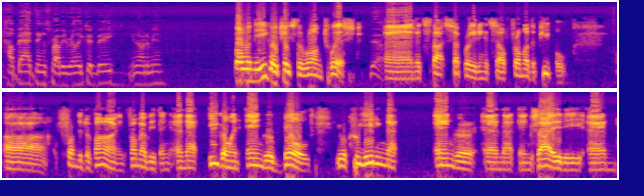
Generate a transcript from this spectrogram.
how bad things probably really could be. You know what I mean? Well, when the ego takes the wrong twist Yeah. and it starts separating itself from other people, uh, from the divine, from everything, and that ego and anger build, you are creating that anger and that anxiety and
